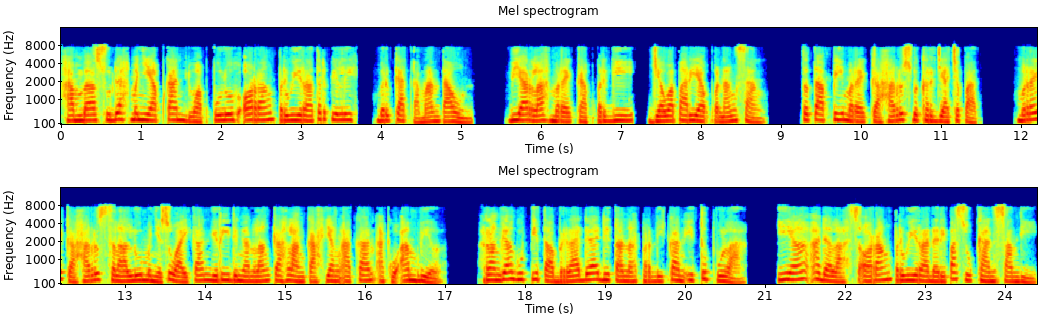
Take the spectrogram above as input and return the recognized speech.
hamba sudah menyiapkan 20 orang perwira terpilih, berkata Mantaun. Biarlah mereka pergi, jawab Arya Penangsang. Tetapi mereka harus bekerja cepat. Mereka harus selalu menyesuaikan diri dengan langkah-langkah yang akan aku ambil. Rangga Gupita berada di tanah perdikan itu pula. Ia adalah seorang perwira dari pasukan Sandi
